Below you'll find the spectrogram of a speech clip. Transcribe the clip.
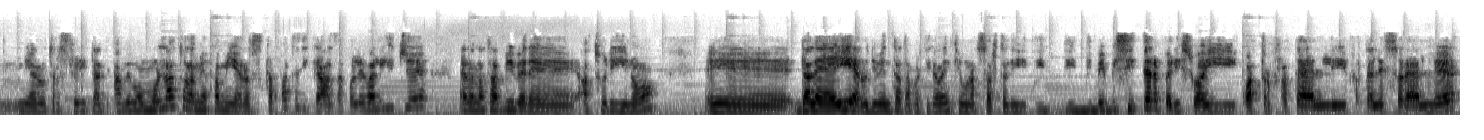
mi ero trasferita, avevo mollato la mia famiglia, ero scappata di casa con le valigie, ero andata a vivere a Torino e da lei ero diventata praticamente una sorta di, di- di- babysitter per i suoi quattro fratelli, fratelli e sorelle.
